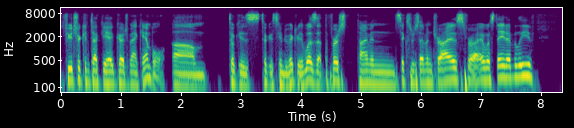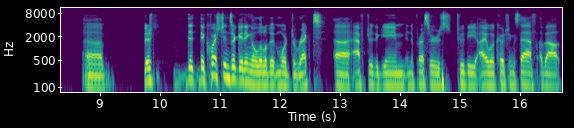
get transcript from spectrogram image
future kentucky head coach matt campbell um, took his took his team to victory it was that the first time in six or seven tries for iowa state i believe uh, there's the, the questions are getting a little bit more direct uh, after the game in the pressers to the iowa coaching staff about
